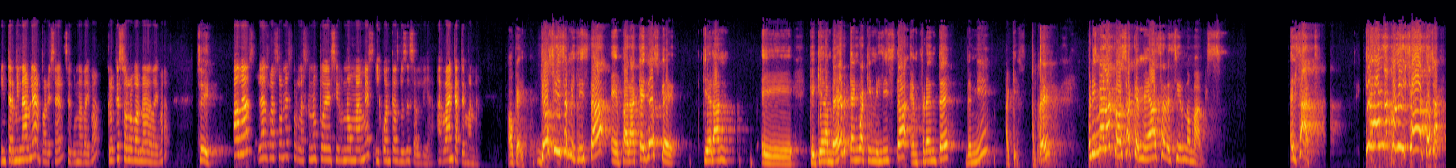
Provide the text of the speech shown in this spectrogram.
interminable, al parecer, según Adaiva. Creo que solo va a hablar Adaiva Sí. todas las razones por las que uno puede decir no mames y cuántas veces al día. Arráncate, mana. Ok. Yo sí hice mi lista eh, para aquellos que quieran, eh, que quieran ver. Tengo aquí mi lista enfrente de mí, aquí. Ok. Primera cosa que me hace decir no mames. El SAT. ¿Qué onda con el SAT? O sea,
